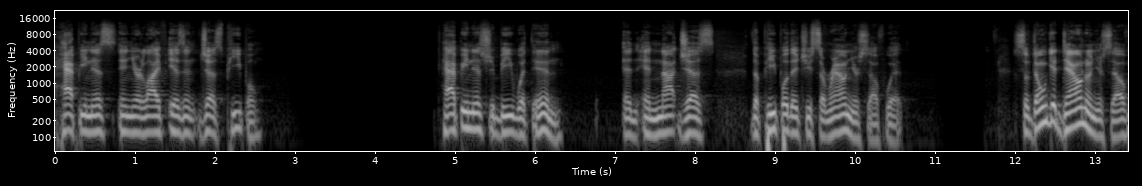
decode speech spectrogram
happiness in your life isn't just people. Happiness should be within and, and not just the people that you surround yourself with. So don't get down on yourself.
